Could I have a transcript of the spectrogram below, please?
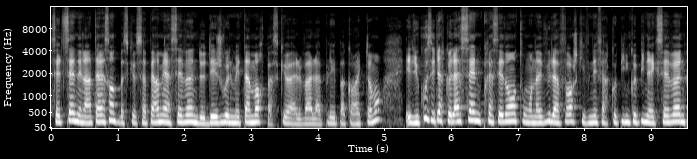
cette scène, elle est intéressante parce que ça permet à Seven de déjouer le métamorphe parce qu'elle va l'appeler pas correctement. Et du coup, c'est-à-dire que la scène précédente où on a vu la Forge qui venait faire copine-copine avec Seven,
